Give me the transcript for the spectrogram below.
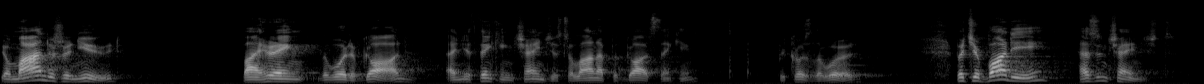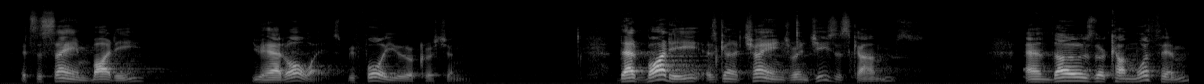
Your mind is renewed by hearing the Word of God, and your thinking changes to line up with God's thinking because of the Word. But your body hasn't changed. It's the same body you had always before you were a Christian. That body is going to change when Jesus comes, and those that come with him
